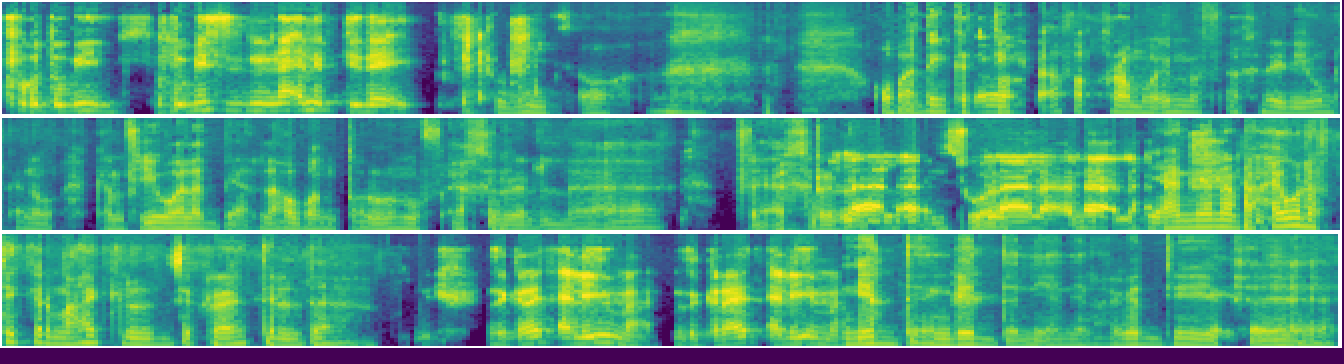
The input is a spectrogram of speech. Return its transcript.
في أتوبيس أتوبيس نقل ابتدائي. أتوبيس آه. وبعدين كانت آه. تيجي بقى فقرة مهمة في آخر اليوم كانوا كان في ولد بيقلعوا بنطلونه في آخر ال في آخر لا لا. لا لا لا لا. يعني أنا بحاول أفتكر معاك الذكريات ال- ده. ذكريات أليمة ذكريات أليمة. جدا جدا يعني الحاجات دي آه، آه،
